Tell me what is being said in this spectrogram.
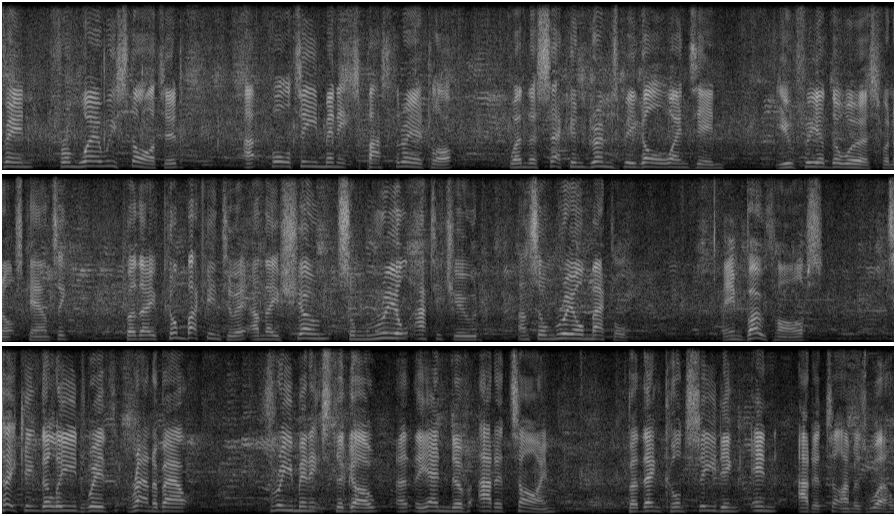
been from where we started at 14 minutes past three o'clock when the second Grimsby goal went in. You feared the worst for Notts County, but they've come back into it and they've shown some real attitude and some real mettle in both halves, taking the lead with round about three minutes to go at the end of added time, but then conceding in added time as well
